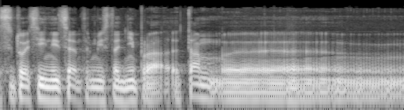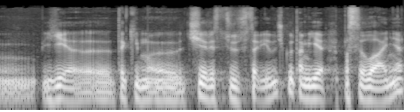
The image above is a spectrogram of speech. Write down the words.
ситуаційний центр міста Дніпра. Там є таким е, через цю сторіночку, там є посилання,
